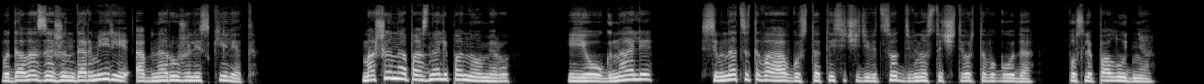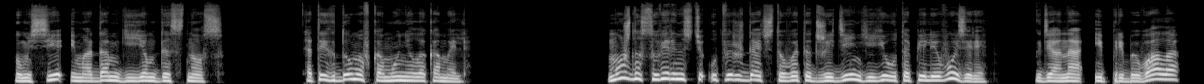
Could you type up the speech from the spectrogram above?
водолазы жандармерии обнаружили скелет. Машину опознали по номеру. Ее угнали, 17 августа 1994 года, после полудня, у мсье и мадам Гийом де Снос. От их дома в коммуне Лакамель. Можно с уверенностью утверждать, что в этот же день ее утопили в озере, где она и пребывала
